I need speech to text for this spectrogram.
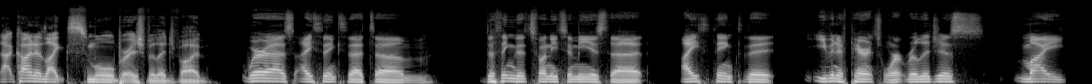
that kind of like small british village vibe Whereas I think that um, the thing that's funny to me is that I think that even if parents weren't religious, my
